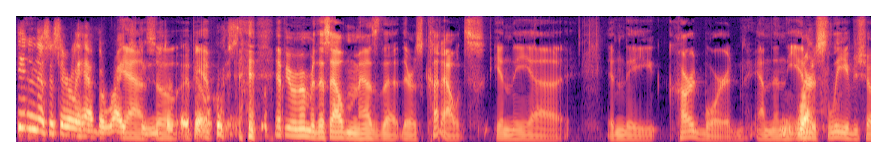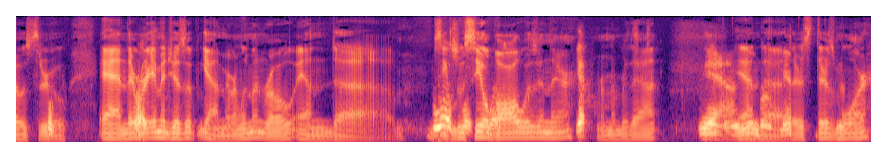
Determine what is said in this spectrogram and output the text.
didn't necessarily have the right yeah. to So if you, if, if you remember, this album has the there's cutouts in the uh, in the cardboard, and then the inner Right. sleeve shows through. And there were images of yeah Marilyn Monroe and uh, Who see, else Lucille was- Ball was in there. Yep. remember that. yeah, I and remember. uh, there's there's more.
